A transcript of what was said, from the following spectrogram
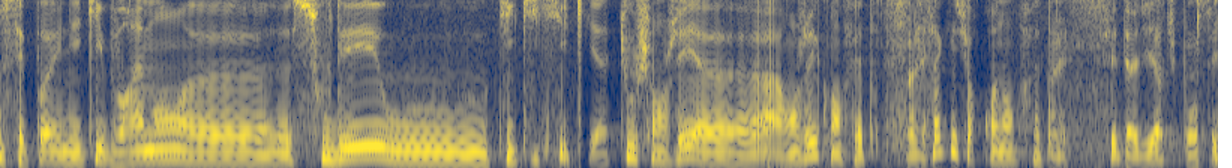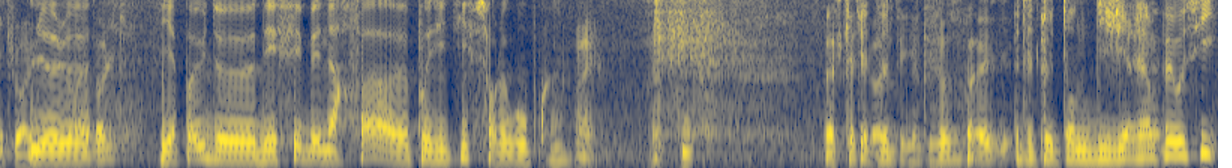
c'est pas une équipe vraiment euh, soudée ou qui, a tout changé euh, à, Angers, quoi, en fait. C'est ça qui est surprenant, en fait. C'est-à-dire, tu pensais qu'il y aurait eu Il n'y a pas eu d'effet Ben Arfa positif sur le groupe, quoi. Pascal, tu Peut-être rajouter quelque chose Peut-être le temps de digérer un peu aussi.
